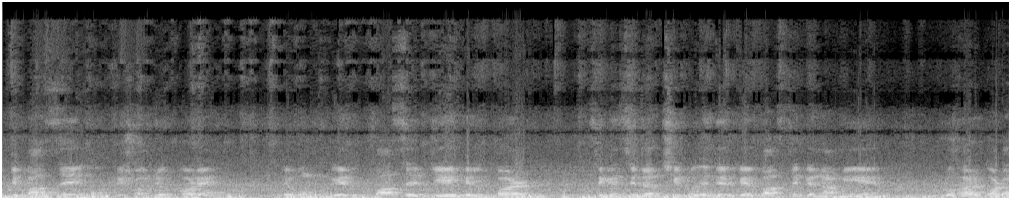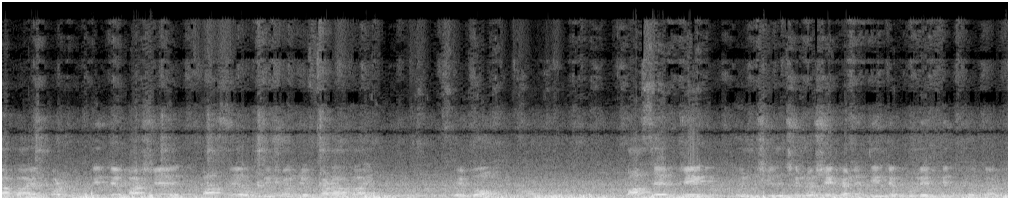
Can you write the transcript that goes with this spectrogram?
একটি বাসে সংযোগ করে এবং এর বাসের যে হেল্পার সেকেন্ড সিটার ছিল এদেরকে বাস থেকে নামিয়ে প্রহার করা হয়, পরবর্তীতে বাসে বাসে অগ্নিসংযোগ করা হয় এবং বাসের যে উইন্ডশিল ছিল সেখানে তিনটে বুলেট বিদ্ধ করে।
